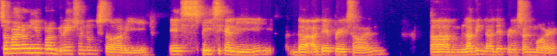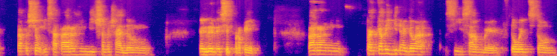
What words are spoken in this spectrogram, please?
So parang yung progression ng story is basically the other person um, loving the other person more. Tapos yung isa, parang hindi siya masyadong nagre-reciprocate. Parang pag kami ginagawa si Summer towards Tom,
